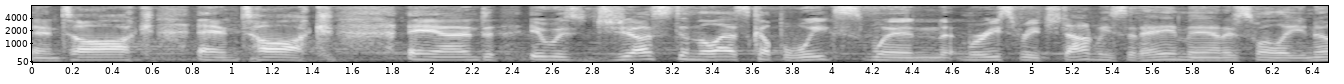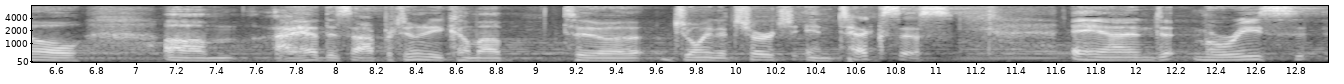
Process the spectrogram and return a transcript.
and talk and talk. And it was just in the last couple weeks when Maurice reached out to me. He said, Hey, man, I just want to let you know um, I had this opportunity come up to join a church in Texas. And Maurice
